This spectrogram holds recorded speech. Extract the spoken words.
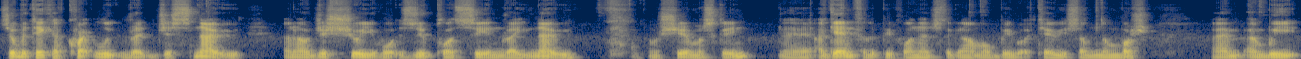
So we'll take a quick look right just now, and I'll just show you what Zoopla is saying right now. I'll share my screen. Uh, again, for the people on Instagram, I'll be able to tell you some numbers. Um, and we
